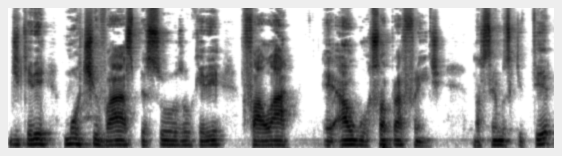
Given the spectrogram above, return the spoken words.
de querer motivar as pessoas ou querer falar é, algo só para frente. Nós temos que ter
